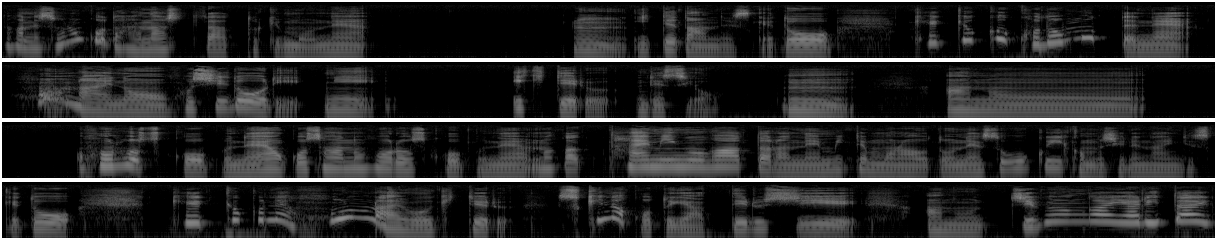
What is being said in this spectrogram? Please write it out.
なんかね、その子と話してた時もね、うん、言ってたんですけど、結局子供ってね、本来の星通りに生きてるんですよ。うん。あのーホロスコープね、お子さんのホロスコープね、なんかタイミングがあったらね、見てもらうとね、すごくいいかもしれないんですけど、結局ね、本来を生きてる、好きなことやってるし、あの自分がやりたい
